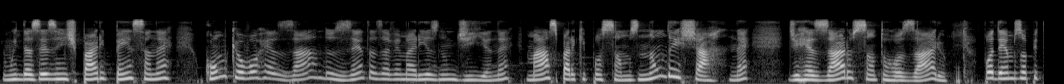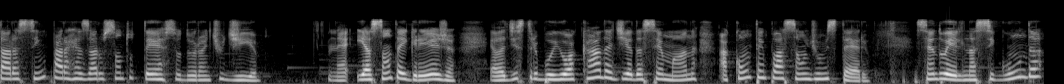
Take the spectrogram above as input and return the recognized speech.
E muitas vezes a gente para e pensa, né? Como que eu vou rezar 200 Ave Marias num dia, né? Mas para que possamos não deixar, né, de rezar o Santo Rosário, podemos optar assim para rezar o Santo Terço durante o dia. Né? E a Santa Igreja, ela distribuiu a cada dia da semana a contemplação de um mistério, sendo ele na segunda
